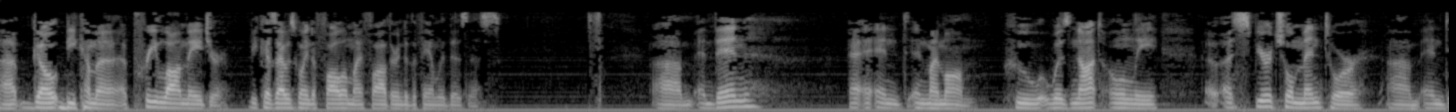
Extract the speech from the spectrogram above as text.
uh, go become a, a pre-law major because I was going to follow my father into the family business. Um, and then, and and my mom, who was not only a, a spiritual mentor um, and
